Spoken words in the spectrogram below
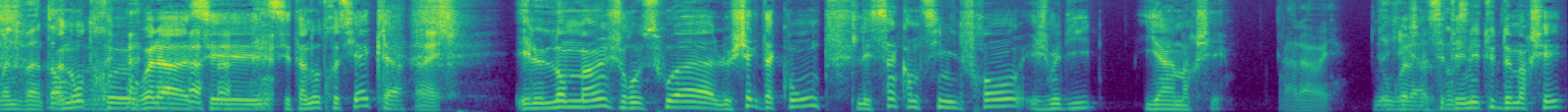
moins de 20 ans, un autre, voilà, c'est c'est un autre siècle. Ouais. Et le lendemain, je reçois le chèque d'acompte, les 56 000 francs, et je me dis, il y a un marché. Ah là oui. Donc voilà, c'était une étude de marché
